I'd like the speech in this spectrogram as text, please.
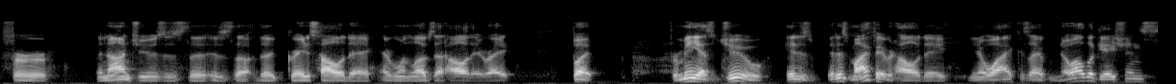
for the non-Jews is the is the the greatest holiday. Everyone loves that holiday, right? But for me as a Jew, it is it is my favorite holiday. You know why? Because I have no obligations.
